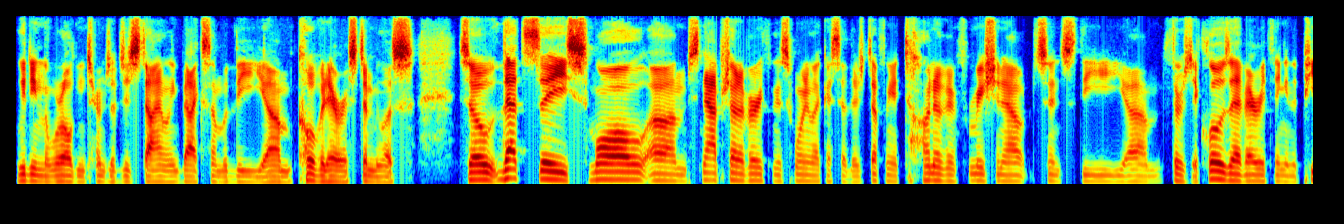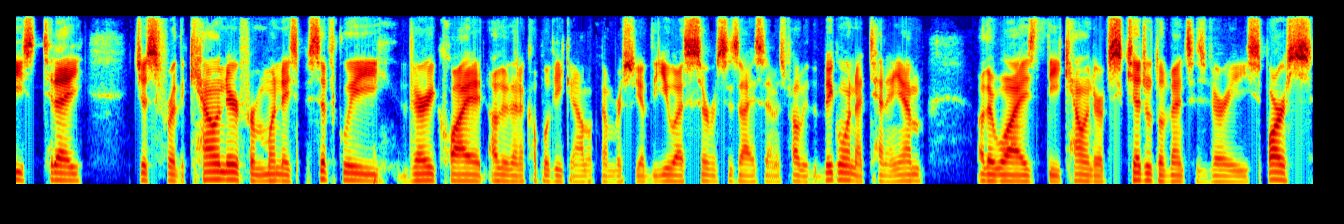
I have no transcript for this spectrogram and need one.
leading the world in terms of just dialing back some of the um, COVID era stimulus. So that's a small um, snapshot of everything this morning. Like I said, there's definitely a ton of information out since the Thursday close. I have everything in the piece today just for the calendar for Monday specifically, very quiet other than a couple of economic numbers. So you have the US services ISM is probably the big one at 10 a.m. Otherwise, the calendar of scheduled events is very sparse.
